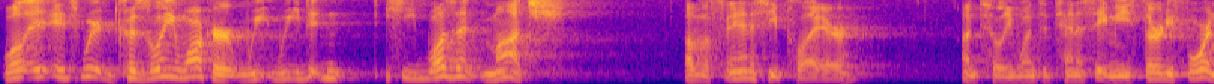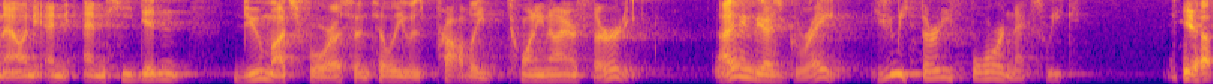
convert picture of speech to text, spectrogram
Well, it, it's weird because Delanie Walker, we, we didn't, he wasn't much of a fantasy player until he went to Tennessee. I mean, he's 34 now, and, and, and he didn't do much for us until he was probably 29 or 30. I think the guy's great. He's going to be 34 next week. Yeah.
